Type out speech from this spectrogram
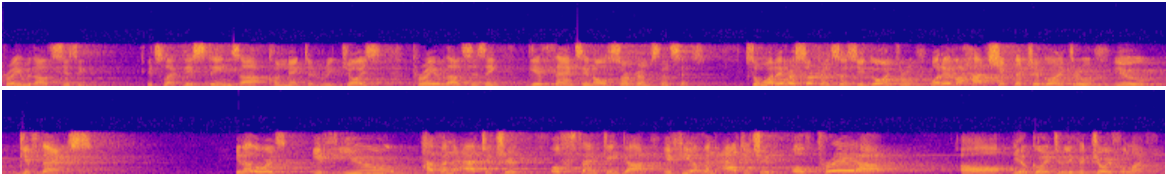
pray without ceasing. It's like these things are connected. Rejoice, pray without ceasing, give thanks in all circumstances. So, whatever circumstance you're going through, whatever hardship that you're going through, you give thanks. In other words, if you have an attitude of thanking God, if you have an attitude of prayer, oh, you're going to live a joyful life.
